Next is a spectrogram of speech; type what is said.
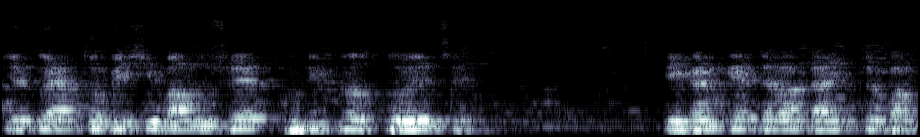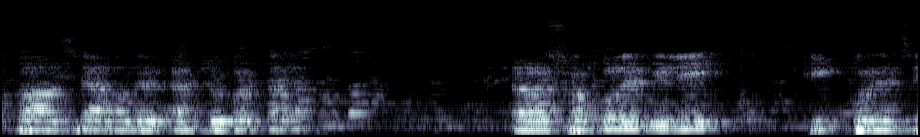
যেহেতু এত বেশি মানুষের ক্ষতিগ্রস্ত হয়েছে, এখানকার যারা দায়িত্বপ্রাপ্ত আছে আমাদের কার্যকর্তারা, তারা সকলে মিলেই ঠিক করেছে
